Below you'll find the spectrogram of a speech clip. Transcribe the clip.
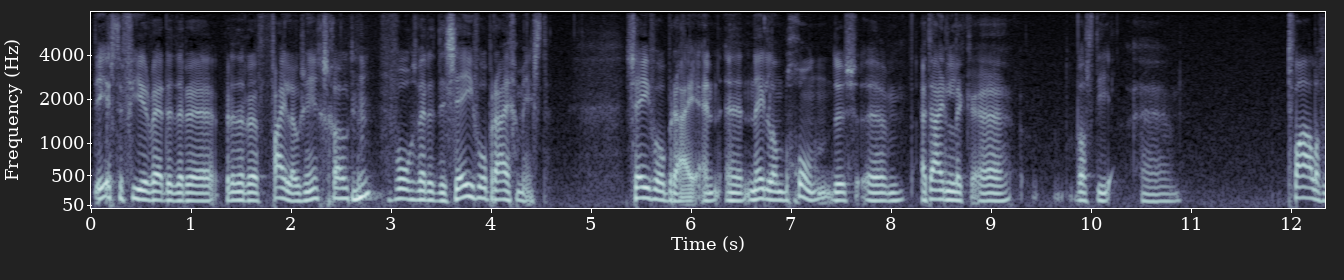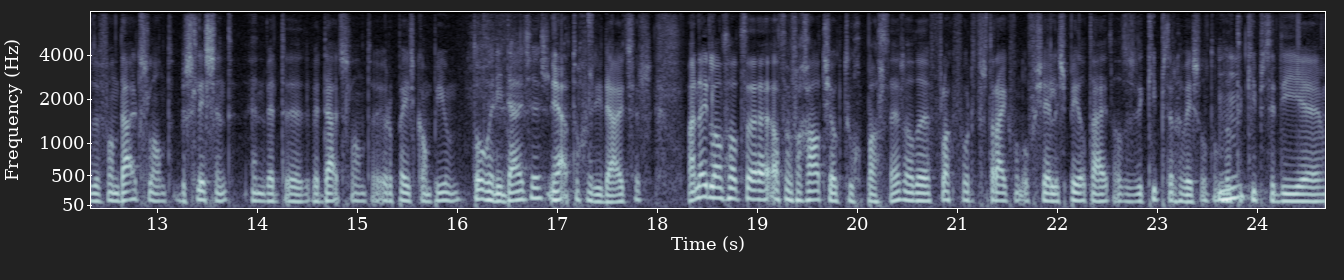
de eerste vier werden er, werden er feilloos ingeschoten. Mm -hmm. Vervolgens werden er zeven op rij gemist zeven op rij. En uh, Nederland begon, dus um, uiteindelijk uh, was die uh, twaalfde van Duitsland beslissend. En werd, werd Duitsland Europees kampioen. Toch weer die Duitsers? Ja, toch weer die Duitsers. Maar Nederland had, had een verhaaltje ook toegepast. Hè. Ze hadden vlak voor het verstrijken van de officiële speeltijd... hadden ze de keepster gewisseld. Omdat mm -hmm. de keepster die, ehm,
